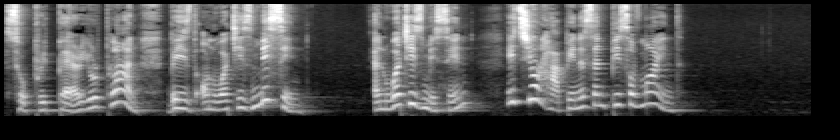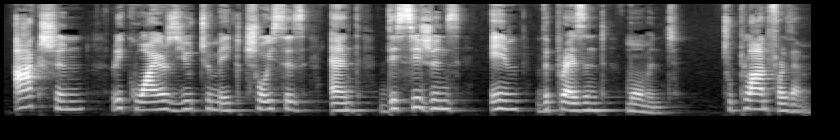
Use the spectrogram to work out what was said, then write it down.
So prepare your plan based on what is missing and what is missing? It's your happiness and peace of mind. Action requires you to make choices and decisions in the present moment, to plan for them.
